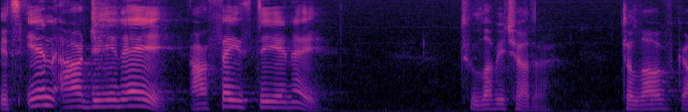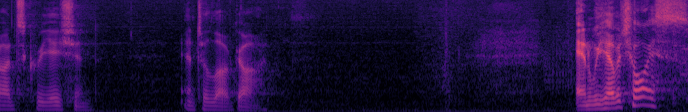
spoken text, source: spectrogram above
It's in our DNA, our faith DNA, to love each other, to love God's creation, and to love God. And we have a choice.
